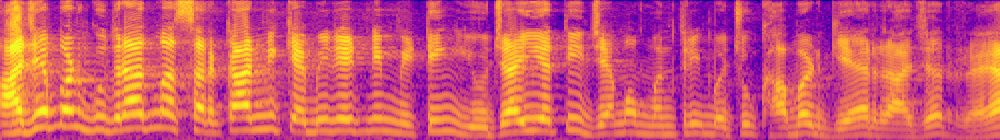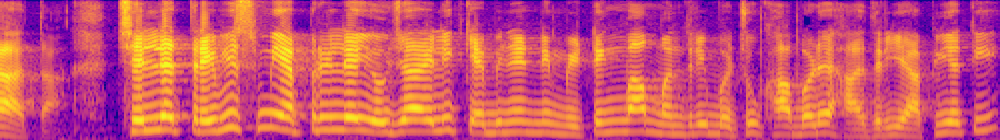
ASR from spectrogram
આજે પણ ગુજરાતમાં સરકારની કેબિનેટની મિટિંગ યોજાઈ હતી, જેમાં મંત્રી બચુ ખાબડ ગેરહાજર રહ્યા હતા. છેલ્લે ત્રેવીસમી એપ્રિલે યોજાયેલી કેબિનેટની મિટિંગમાં મંત્રી બચુ ખાબડે હાજરી આપી હતી.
